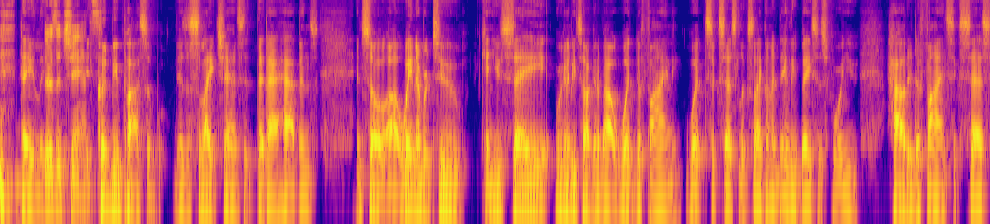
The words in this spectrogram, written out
daily. There's a chance. It could be possible. There's a slight chance that that, that happens. And so, uh, way number two, can you say we're going to be talking about what define what success looks like on a daily basis for you, how to define success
